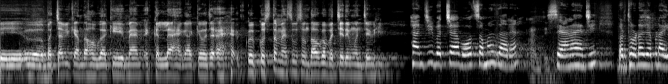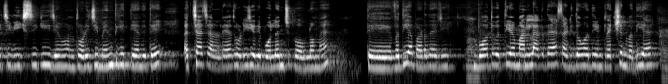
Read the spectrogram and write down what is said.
ਤੇ ਬੱਚਾ ਵੀ ਕਹਿੰਦਾ ਹੋਊਗਾ ਕਿ ਮੈਂ ਇਕੱਲਾ ਹੈਗਾ ਜਿਹਾ ਕੋਈ ਕੁਝ ਤਾਂ ਮਹਿਸੂਸ ਹੁੰਦਾ ਹੋਊਗਾ ਬੱਚੇ ਦੇ ਮਨ 'ਚ ਵੀ। ਹਾਂਜੀ ਬੱਚਾ ਬਹੁਤ ਸਮਝਦਾਰ ਹੈ। ਹਾਂਜੀ। ਸਿਆਣਾ ਹੈ ਜੀ ਪਰ ਥੋੜਾ ਜਿਹਾ ਪੜ੍ਹਾਈ 'ਚ ਵੀਕ ਸੀ ਕਿ ਜੇ ਹੁਣ ਥੋੜੀ ਜਿਹੀ ਮਿਹਨਤ ਕੀਤੀ ਇਹਦੇ ਤੇ ਅੱਛਾ ਚੱਲ ਰਿਹਾ ਥੋੜੀ ਜਿਹੀ ਇਹਦੇ ਬੋਲਣ 'ਚ ਪ੍ਰੋਬਲਮ ਹੈ। ਤੇ ਵਧੀਆ ਪੜ੍ਹਦਾ ਹੈ ਜੀ। ਬਹੁਤ ਵਧੀਆ ਮਨ ਲੱਗਦਾ ਹੈ ਸਾਡੀ ਦੋਵਾਂ ਦੀ ਇੰਟਰੈਕਸ਼ਨ ਵਧੀਆ ਹੈ।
